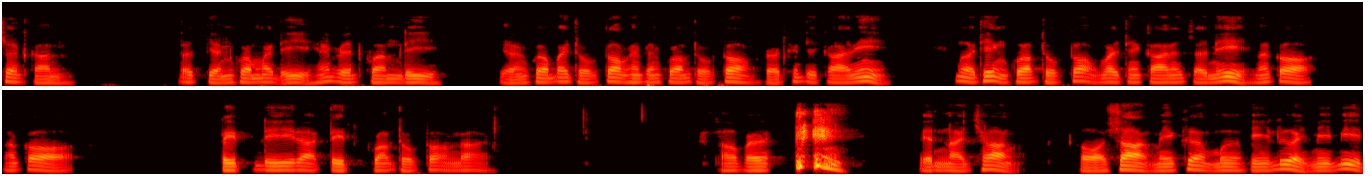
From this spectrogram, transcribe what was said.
เช่นกัน ได้เปลี่ยนความไม่ดีให้เป็นความดี อย่างความไม่ถูกต้องให้เป็นความถูกต้อง เกิดขึ้นที่กายนี้ เมื่อทิ้งความถูกต้องไว้ในกายในใจนี้มันก็มันก็ติดดีได้ติดความถูกต้องได้ เราไปเป็นนายช่าง ก่อสร้างมีเครื่องมือมีเลื่อย มีมีด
